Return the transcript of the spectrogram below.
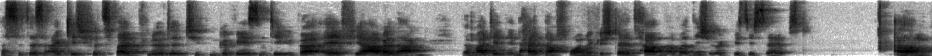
was sind das eigentlich für zwei blöde Typen gewesen, die über elf Jahre lang immer den Inhalt nach vorne gestellt haben, aber nicht irgendwie sich selbst. Ähm,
